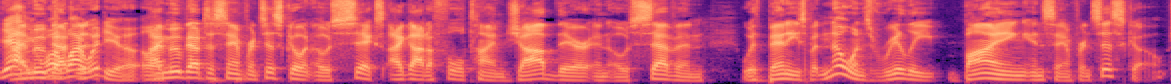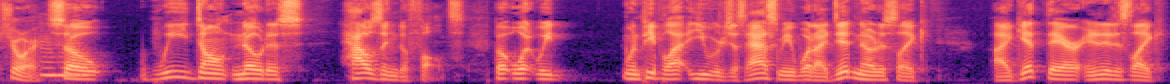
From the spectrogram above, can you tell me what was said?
Yeah, I moved well, out why to- would you? I moved out to San Francisco in 06. I got a full time job there in 07 with Benny's, but no one's really buying in San Francisco. Sure. So we don't notice housing defaults. But what we when people you were just asking me what I did notice, like I get there and it is like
